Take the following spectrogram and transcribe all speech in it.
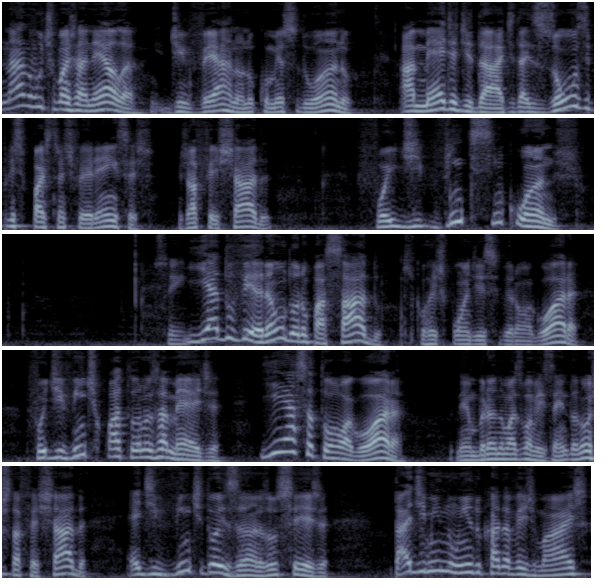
na última janela de inverno, no começo do ano, a média de idade das 11 principais transferências já fechada foi de 25 anos. Sim. E a do verão do ano passado, que corresponde a esse verão agora, foi de 24 anos a média. E essa atual agora, lembrando mais uma vez, ainda não está fechada, é de 22 anos, ou seja, está diminuindo cada vez mais.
